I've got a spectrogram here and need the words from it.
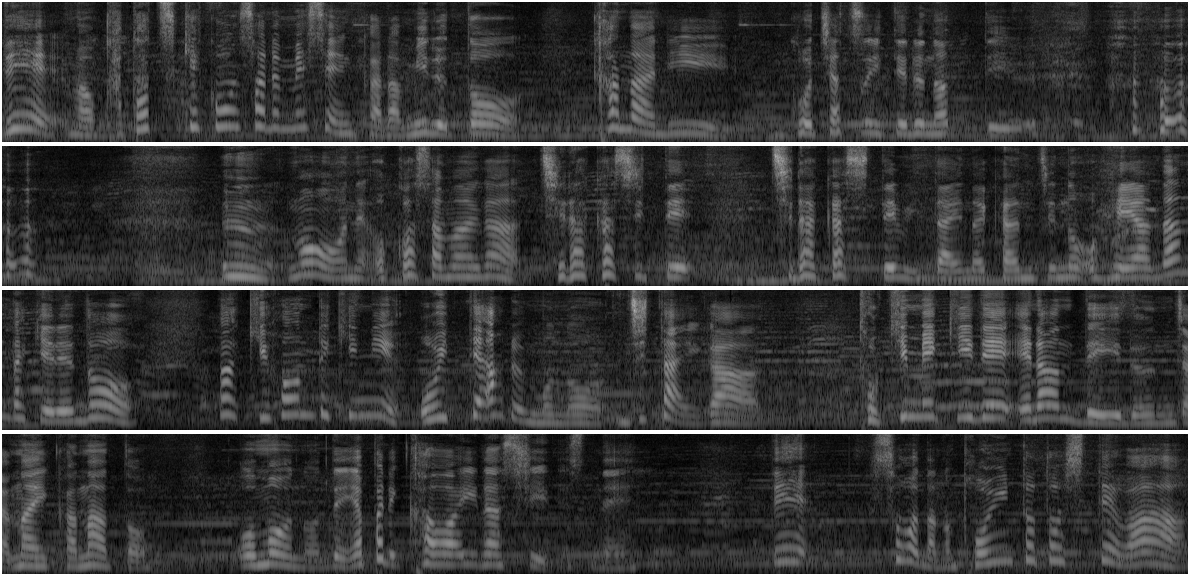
で、まあ、片付けコンサル目線から見るとかなりごちゃついてるなっていう。うん、もうねお子様が散らかして散らかしてみたいな感じのお部屋なんだけれど、まあ、基本的に置いてあるもの自体がときめきで選んでいるんじゃないかなと思うのでやっぱり可愛らしいですね。でそうだのポイントとしては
